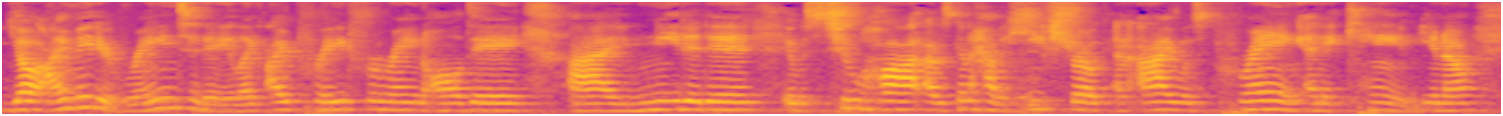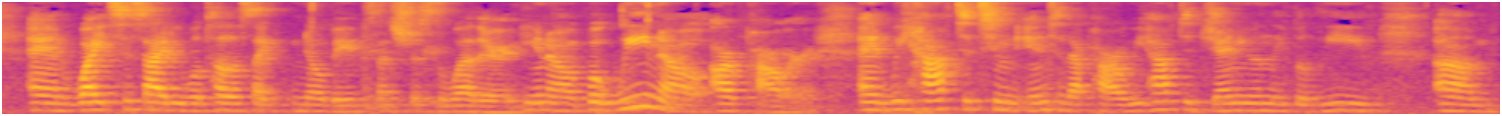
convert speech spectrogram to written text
yo, I made it rain today. Like, I prayed for rain all day. I needed it. It was too hot. I was going to have a heat stroke, and I was praying, and it came, you know? And white society will tell us, like, no, babes, that's just the weather, you know? But we know our power, and we have to tune into that power. We have to genuinely believe um,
